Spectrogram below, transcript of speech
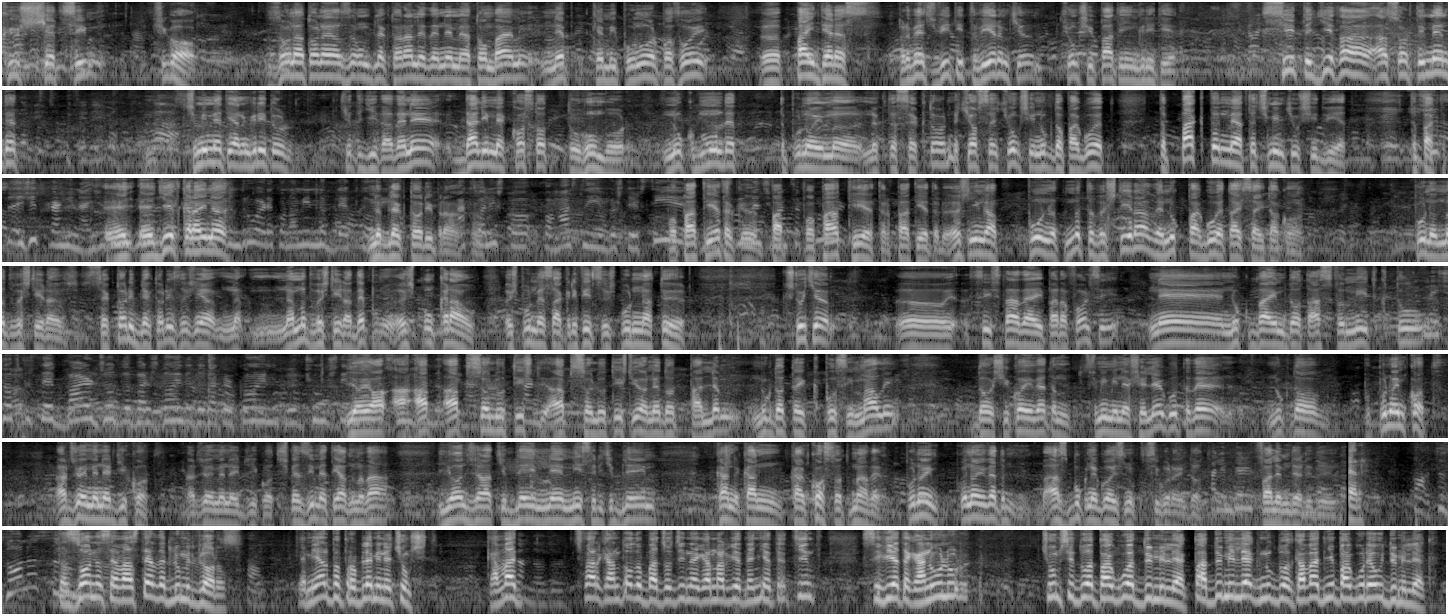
Ky shqetësim, shiko, zonat tona janë zonë blektorale dhe ne me ato mbajemi, ne kemi punuar pothuaj pa interes, përveç vitit të vjetëm që qumshi pati një ngritje. Si të gjitha asortimentet Çmimet janë ngritur që të gjitha dhe ne dalim me kosto të humbur, nuk mundet të punojmë më në këtë sektor, në qoftë se qumshi nuk do paguhet të paktën me atë çmim që u shit vjet. Të paktën. E gjithë krahina, e gjithë krahina, në blektori pra. Aktualisht po, po hasni vështirësi. Po patjetër, pa, po patjetër, patjetër. Është një nga punët më të vështira dhe nuk paguhet aq sa i takon. punët më të vështira. Sektori i blektorisë është një nga më të vështirat dhe është punë krahu, është punë me sakrificë, është punë në natyrë. Kështu që, siç tha dhe ai parafolësi, ne nuk mbajmë dot as fëmijët këtu. Në qoftë se baxhot do vazhdojnë dhe do ta kërkojnë qumështin? Jo, jo, absolutisht, absolutisht jo, ne do ta lëmë, nuk do ta këpusim mallin, do shikojmë vetëm çmimin e shelegut dhe nuk do Punojmë kot, harxhojmë energji kot, harxhojmë energji kot. Shpenzimet janë të mëdha, jonxhërat që blejmë, ne misri që blejmë, kanë kanë, kanë kosto të madhe. Punojmë, punojmë vetëm, as bukën e gojës nuk të sigurojnë dot. Faleminderit. Faleminderit. Po, të zonës, të zonës Sevaster dhe të Lumit të Vlorës. Po. Kemi ardhur për problemin e qumshit. Ka vajtur, çfarë ka ndodhur, baxhoxhinjtë e kanë marrë vjet me një e shtatëqind, sivjet e kanë ulur, qumshti duhet paguar 2.000 lekë. Pa 2.000 lekë nuk duhet, ka vajtur një pagure ujë 2.000 lekë.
